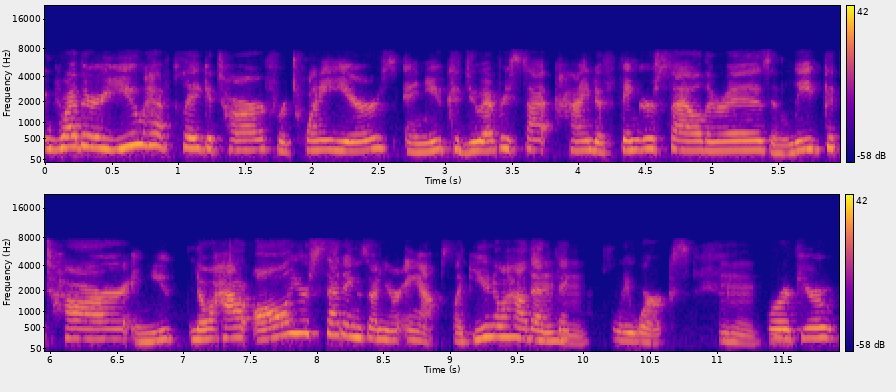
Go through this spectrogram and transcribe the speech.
whether you have played guitar for 20 years and you could do every kind of finger style there is and lead guitar and you know how all your settings on your amps like you know how that mm-hmm. thing actually works mm-hmm. or if you're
